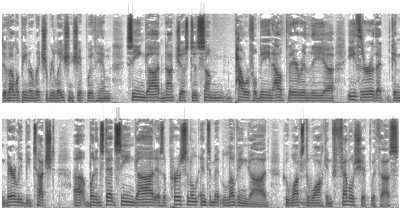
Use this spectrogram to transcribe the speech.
developing a richer relationship with Him, seeing God not just as some powerful being out there in the uh, ether that can barely be touched, uh, but instead seeing God as a personal, intimate, loving God who wants to walk in fellowship with us.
